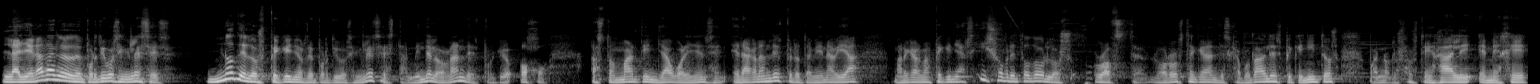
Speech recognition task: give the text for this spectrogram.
La llegada de los deportivos ingleses no de los pequeños deportivos ingleses, también de los grandes, porque, ojo, Aston Martin, Jaguar y Jensen eran grandes, pero también había marcas más pequeñas y sobre todo los Roadster. Los Roadster que eran descapotables, pequeñitos, bueno, los Austin Harley, MG,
